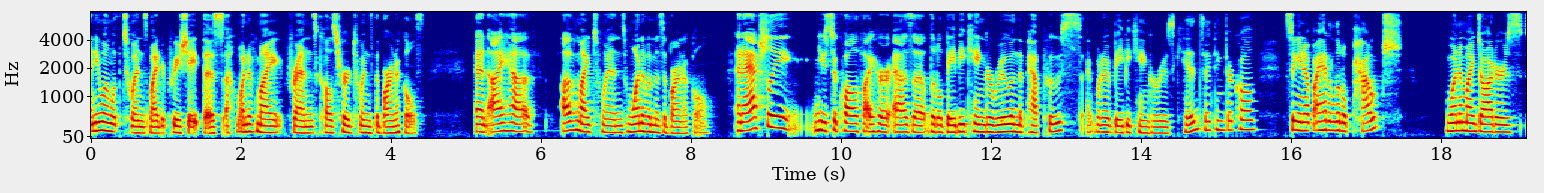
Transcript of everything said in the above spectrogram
anyone with twins might appreciate this. One of my friends calls her twins the barnacles. And I have, of my twins, one of them is a barnacle. And I actually used to qualify her as a little baby kangaroo in the papoose. What are baby kangaroos? Kids, I think they're called. So, you know, if I had a little pouch, one of my daughters,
